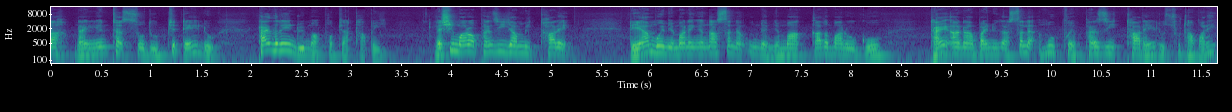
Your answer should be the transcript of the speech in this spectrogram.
သားနိုင်ငံထက်ဆိုသူဖြစ်တယ်လို့ထိုင်းသတင်းတွေမှာဖော်ပြထားပြီးလက်ရှိမှာတော့ဖမ်းဆီးရမိထားတဲ့တရားမဝင်မြန်မာနိုင်ငံသား12ဦးနဲ့မြန်မာကားသမားတို့ကိုဒိုင်းအာနာပိုင်တွေကဆက်လက်အမှုဖွင့်ဖမ်းဆီးထားတယ်လို့ဆိုထားပါတယ်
